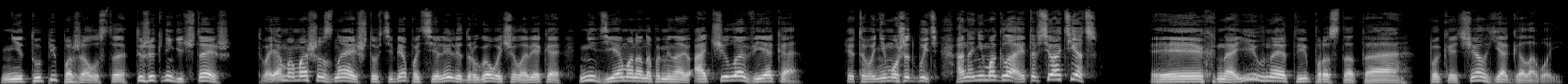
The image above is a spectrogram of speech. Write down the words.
«Не тупи, пожалуйста. Ты же книги читаешь. Твоя мамаша знает, что в тебя подселили другого человека. Не демона, напоминаю, а человека». «Этого не может быть. Она не могла. Это все отец». «Эх, наивная ты простота. Покачал я головой.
